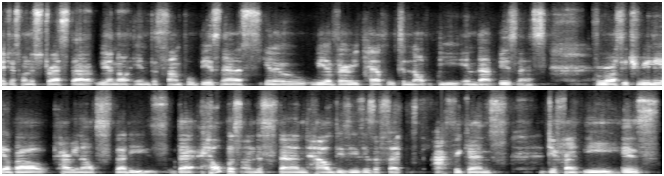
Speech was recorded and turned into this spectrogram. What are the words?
I just want to stress that we are not in the sample business. You know, we are very careful to not be in that business. For us, it's really about carrying out studies that help us understand how diseases affect Africans differently. Is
